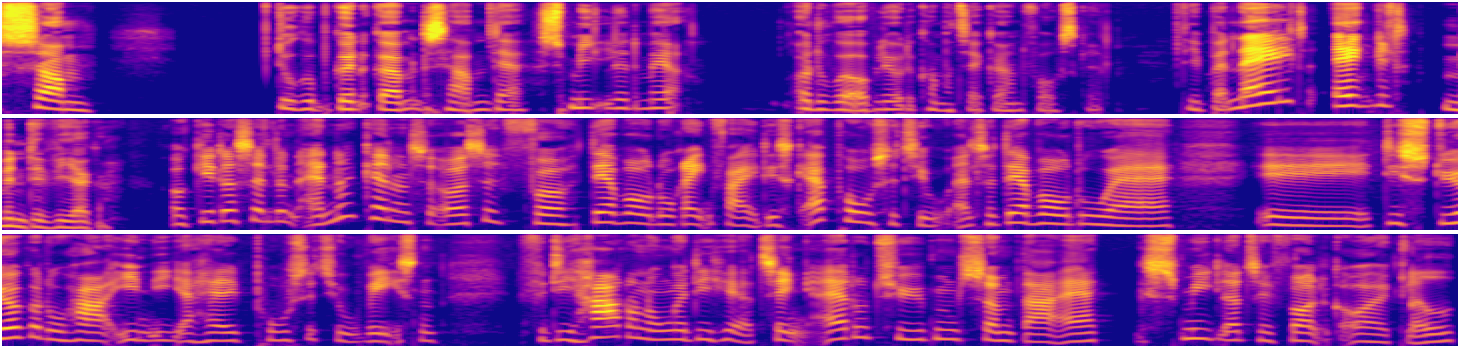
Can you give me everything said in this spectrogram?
som du kan begynde at gøre med det samme der. Smil lidt mere, og du vil opleve, at det kommer til at gøre en forskel. Det er banalt, enkelt, men det virker. Og giv dig selv den anerkendelse også for der, hvor du rent faktisk er positiv. Altså der, hvor du er, øh, de styrker, du har ind i at have et positivt væsen. Fordi har du nogle af de her ting, er du typen, som der er smiler til folk og er glad,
